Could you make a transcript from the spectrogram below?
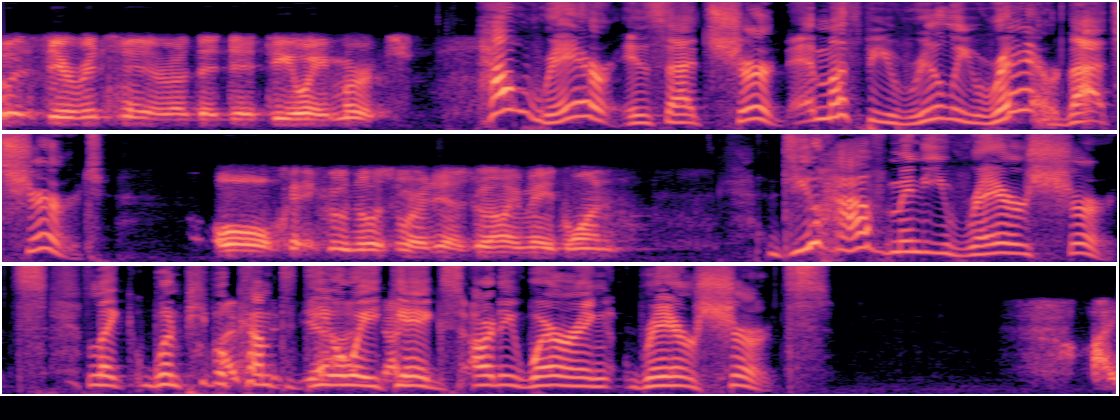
was the originator of the, the DOA merch. How rare is that shirt? It must be really rare, that shirt. Oh. Who knows where it is? We only made one. Do you have many rare shirts? Like when people I- come to yeah, DOA I- gigs, are they wearing rare shirts? I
